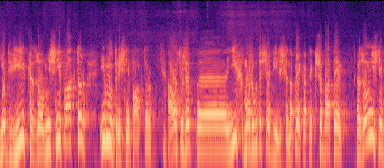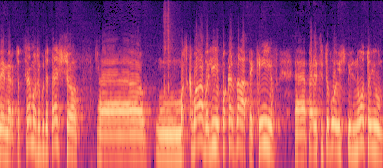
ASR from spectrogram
є дві: це зовнішній фактор і внутрішній фактор. А ось уже їх може бути ще більше. Наприклад, якщо брати зовнішній вимір, то це може бути те, що Москва воліє показати Київ перед світовою спільнотою.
